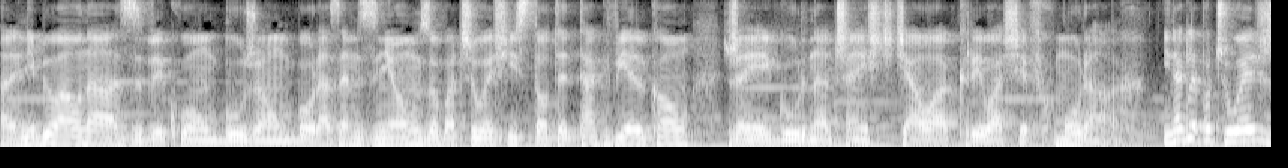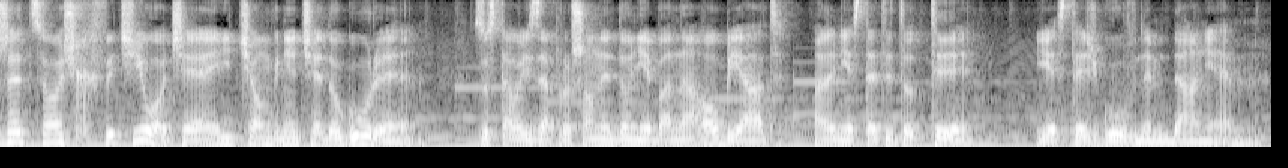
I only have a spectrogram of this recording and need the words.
Ale nie była ona zwykłą burzą, bo razem z nią zobaczyłeś istotę tak wielką, że jej górna część ciała kryła się w chmurach. I nagle poczułeś, że coś chwyciło cię i ciągnie cię do góry. Zostałeś zaproszony do nieba na obiad, ale niestety to ty jesteś głównym daniem.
